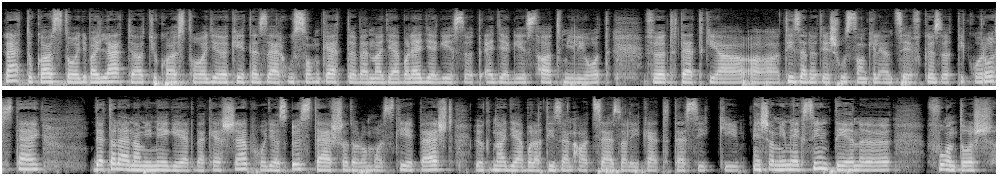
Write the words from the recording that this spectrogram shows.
Láttuk azt, hogy, vagy láthatjuk azt, hogy 2022-ben nagyjából 1,5-1,6 milliót főt tett ki a, a 15 és 29 év közötti korosztály, De talán ami még érdekesebb, hogy az össztársadalomhoz képest ők nagyjából a 16%-át teszik ki. És ami még szintén fontos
